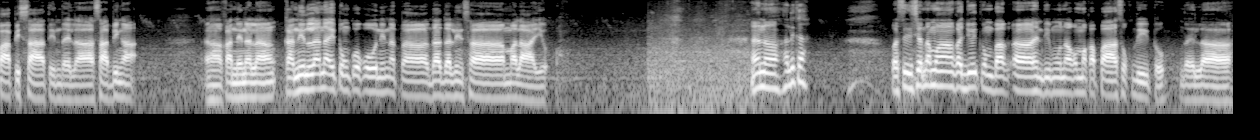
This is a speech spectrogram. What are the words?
puppies sa atin dahil ah, sabi nga ah, kanina lang kanila na itong kukunin at ah, dadalhin sa malayo. Ano, halika. Pasensya na mga kajuit kung bak, ah, hindi muna ako makapasok dito dahil ah,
